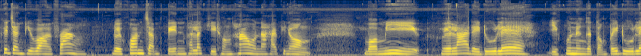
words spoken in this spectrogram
คือจังที่ว่าให้ฟังโดยความจำเป็นภารกิจของเฮานะคะ พี่น้องบ่มีเวลาได้ดูแล อีกผู้หนึ่งก็ต้องไปดูแล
